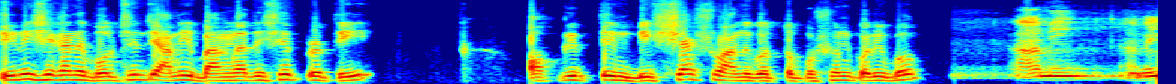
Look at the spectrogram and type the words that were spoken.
তিনি সেখানে বলছেন যে আমি বাংলাদেশের প্রতি অকৃত্রিম বিশ্বাস ও আনুগত্য পোষণ করিব। আমি আমি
